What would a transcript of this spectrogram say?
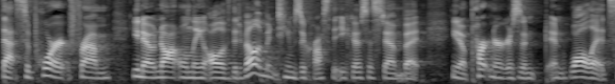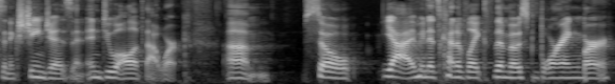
that support from you know not only all of the development teams across the ecosystem but you know partners and, and wallets and exchanges and, and do all of that work. Um, so yeah i mean it's kind of like the most boring or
